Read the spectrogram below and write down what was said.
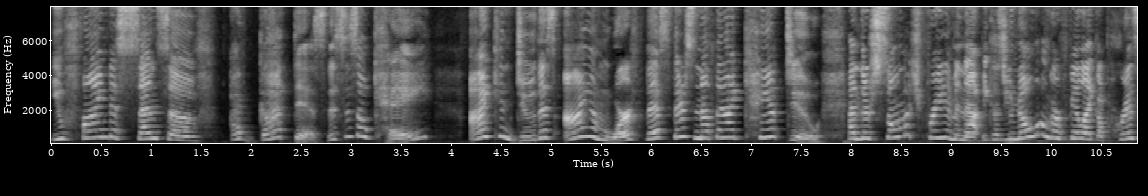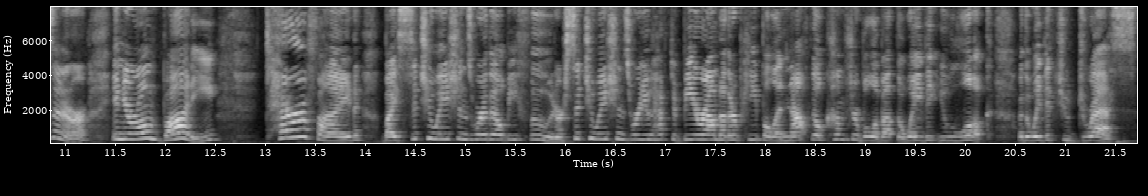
You find a sense of, I've got this. This is okay. I can do this. I am worth this. There's nothing I can't do. And there's so much freedom in that because you no longer feel like a prisoner in your own body, terrified by situations where there'll be food or situations where you have to be around other people and not feel comfortable about the way that you look or the way that you dress.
